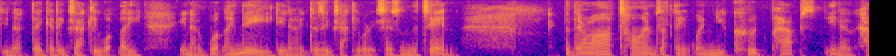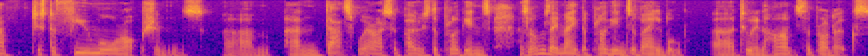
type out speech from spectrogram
you know they get exactly what they you know what they need. You know, it does exactly what it says on the tin. But there are times I think when you could perhaps you know have just a few more options, um, and that's where I suppose the plugins, as long as they make the plugins available uh, to enhance the products,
